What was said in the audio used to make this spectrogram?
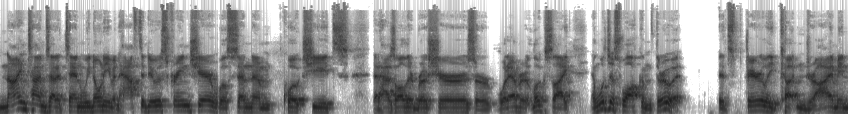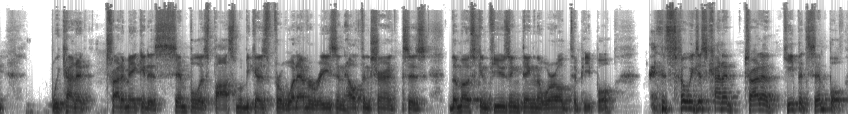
nine times out of 10, we don't even have to do a screen share. We'll send them quote sheets that has all their brochures or whatever it looks like, and we'll just walk them through it. It's fairly cut and dry. I mean, we kind of try to make it as simple as possible because for whatever reason, health insurance is the most confusing thing in the world to people. And so we just kind of try to keep it simple.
